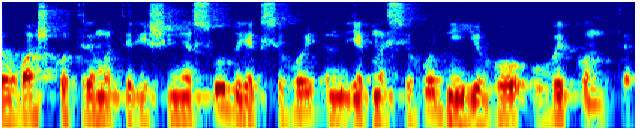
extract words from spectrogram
важко отримати рішення суду, як сьогодні, як на сьогодні його виконати.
